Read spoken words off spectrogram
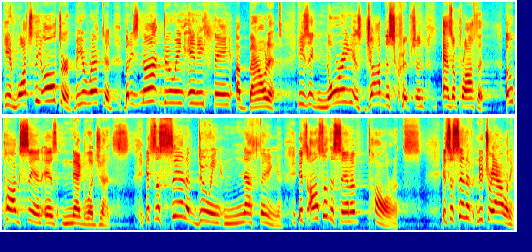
He had watched the altar be erected, but he's not doing anything about it. He's ignoring his job description as a prophet. Opog's sin is negligence. It's the sin of doing nothing. It's also the sin of tolerance. It's a sin of neutrality.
